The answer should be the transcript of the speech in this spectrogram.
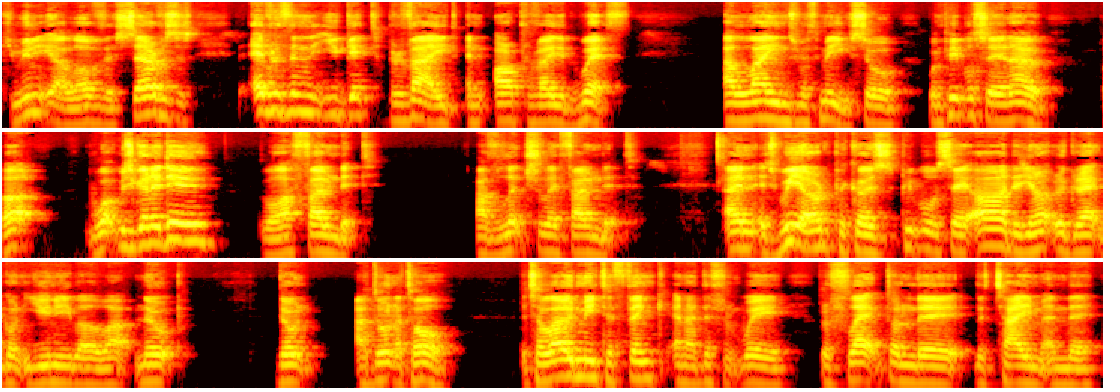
community I love, the services, everything that you get to provide and are provided with aligns with me. So when people say now, "Well, what was you going to do?" Well, I found it. I've literally found it, and it's weird because people say, "Oh, did you not regret going to uni?" Blah blah. blah. Nope, don't. I don't at all. It's allowed me to think in a different way, reflect on the the time and the,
